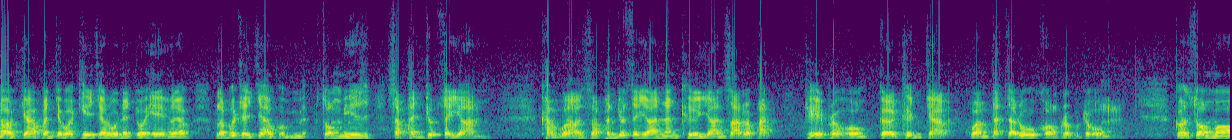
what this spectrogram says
นอกจากปัญจวัคคีย์จะรู้ในตัวเองแล้ว พระพุทธเจ้าก็ทรงมีสัพพัญญุตยานคำว่าสัพพัญญุตยานนั่นคือยานสารพัดที่พระองค์เกิดขึ้นจากความตัดสรู้ของพระพุทธองค์ ก็ทรงมอง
